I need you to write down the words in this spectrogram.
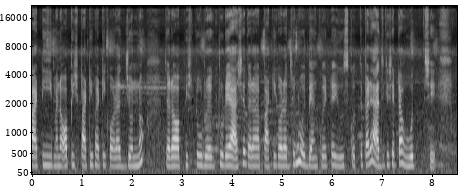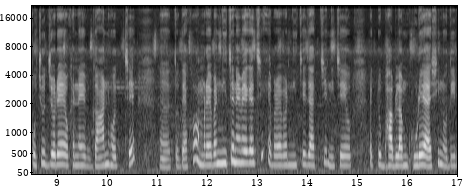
পার্টি মানে অফিস পার্টি ফার্টি করার জন্য, যারা অফিস ট্যুরে ট্যুরে আসে, তারা পার্টি করার জন্য ওই ব্যাঙ্কোয়েটটা ইউজ করতে পারে। আজকে সেটা হচ্ছে। প্রচুর জোরে ওখানে গান হচ্ছে। তো দেখো, আমরা এবার নিচে নেমে গেছি। এবার এবার নিচে যাচ্ছি। নিচেও একটু ভাবলাম ঘুরে আসি, নদীর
